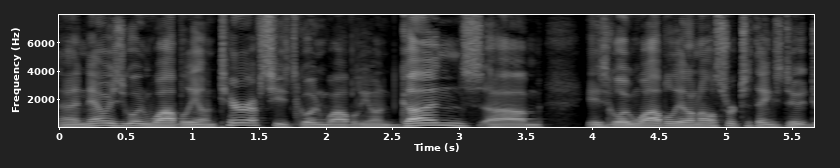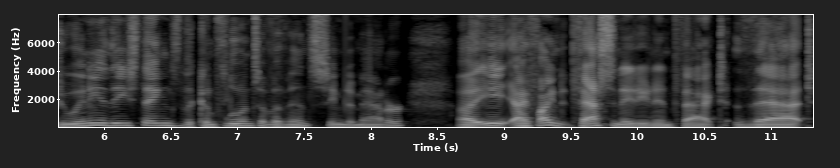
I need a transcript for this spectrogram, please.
Uh, now he's going wobbly on tariffs. He's going wobbly on guns. Um, he's going wobbly on all sorts of things. Do do any of these things, the confluence of events, seem to matter? Uh, I find it fascinating, in fact, that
